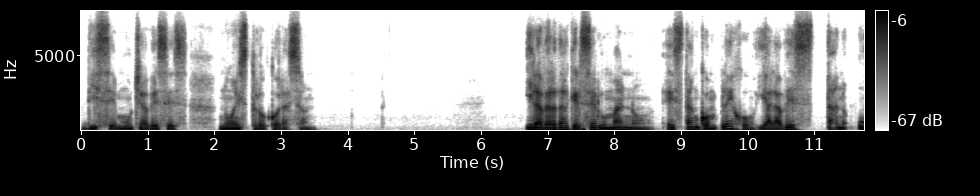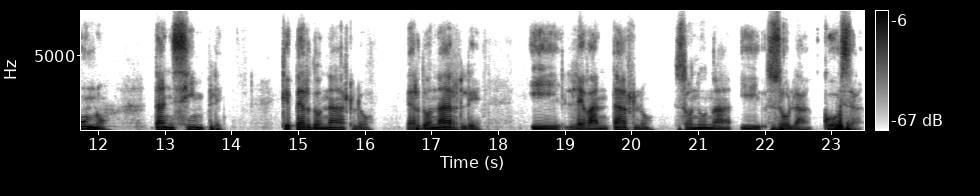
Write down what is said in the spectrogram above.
dice muchas veces nuestro corazón. Y la verdad que el ser humano es tan complejo y a la vez tan uno, tan simple, que perdonarlo, perdonarle y levantarlo son una y sola cosa,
